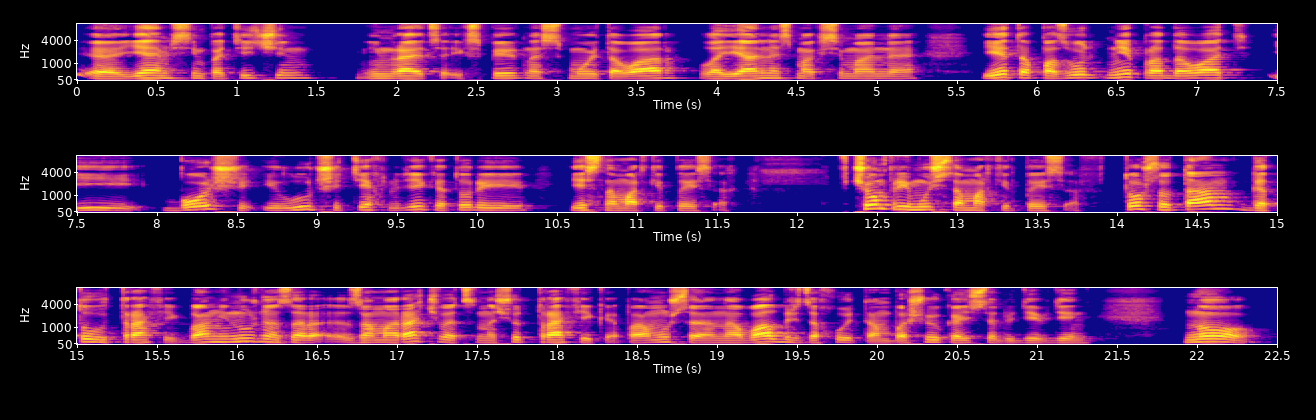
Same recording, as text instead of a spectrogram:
э, я им симпатичен, им нравится экспертность, мой товар, лояльность максимальная. И это позволит мне продавать и больше, и лучше тех людей, которые есть на маркетплейсах. В чем преимущество маркетплейсов? То, что там готовый трафик. Вам не нужно заморачиваться насчет трафика, потому что на Wildberries заходит там большое количество людей в день. Но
